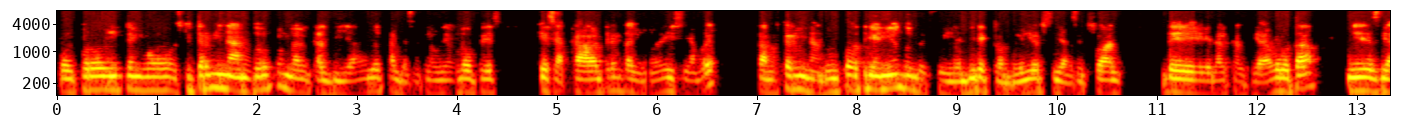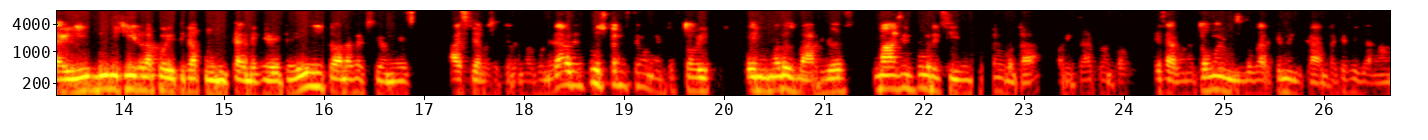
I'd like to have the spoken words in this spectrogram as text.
Hoy por hoy tengo, estoy terminando con la alcaldía de la alcaldesa Claudia López, que se acaba el 31 de diciembre. Estamos terminando un cuatrienio en donde fui el director de diversidad sexual de la alcaldía de Bogotá y desde ahí dirigir la política pública LGBTI y todas las acciones hacia los sectores más vulnerables. Justo en este momento estoy en uno de los barrios más empobrecidos de Bogotá. Ahorita de pronto es algo, tomo en un lugar que me encanta que se llama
